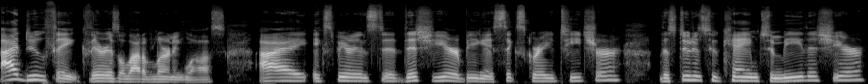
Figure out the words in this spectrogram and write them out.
I do think there is a lot of learning loss. I experienced it this year being a sixth grade teacher. The students who came to me this year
